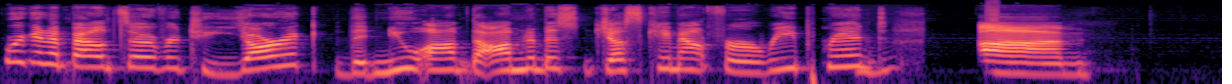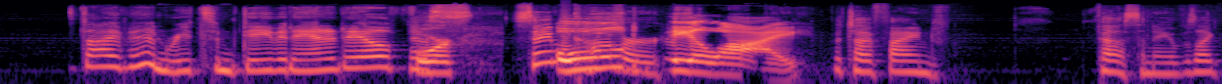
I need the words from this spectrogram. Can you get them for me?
we're going to bounce over to Yarrick. The new om- the omnibus just came out for a reprint. Um let's dive in, read some David Annandale for Yes, same Old cover, Baelai. which I find fascinating. It was like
